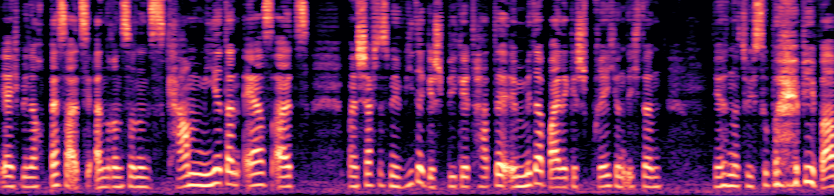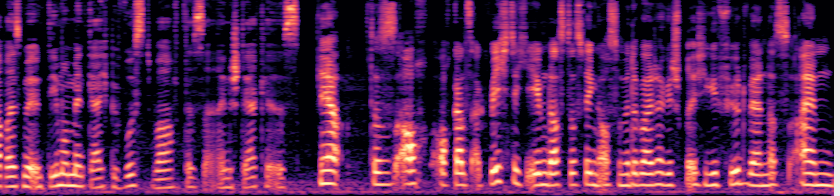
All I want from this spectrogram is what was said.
ja, ich bin auch besser als die anderen, sondern es kam mir dann erst, als mein Chef das mir wiedergespiegelt hatte im Mitarbeitergespräch und ich dann ja natürlich super happy war, weil es mir in dem Moment gar nicht bewusst war, dass es eine Stärke ist. Ja, das ist auch, auch ganz arg wichtig, eben, dass deswegen auch so Mitarbeitergespräche geführt werden, dass einem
